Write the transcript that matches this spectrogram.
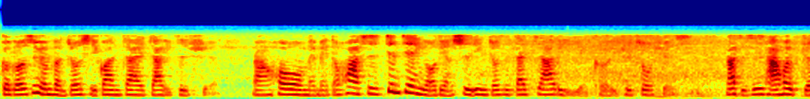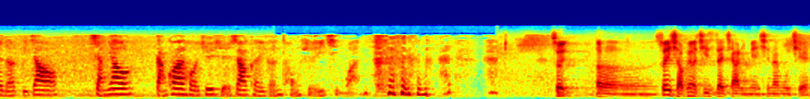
哥哥是原本就习惯在家里自学，然后妹妹的话是渐渐有点适应，就是在家里也可以去做学习。那只是他会觉得比较想要赶快回去学校，可以跟同学一起玩。所以呃，所以小朋友其实在家里面，现在目前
